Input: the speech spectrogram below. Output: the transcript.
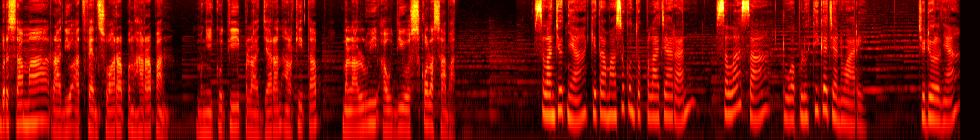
bersama Radio Advent Suara Pengharapan mengikuti pelajaran Alkitab melalui audio Sekolah Sabat. Selanjutnya kita masuk untuk pelajaran Selasa 23 Januari. Judulnya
